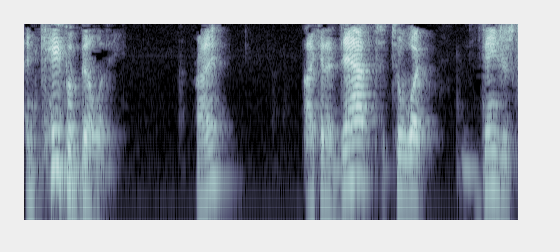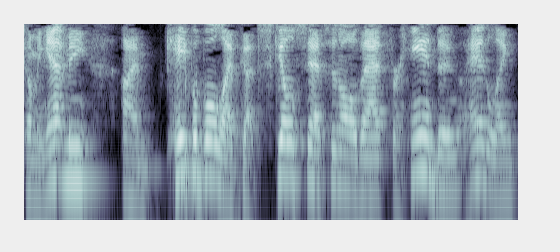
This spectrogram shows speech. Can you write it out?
and capability, right? I can adapt to what danger's coming at me. I'm capable. I've got skill sets and all that for handling, handling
